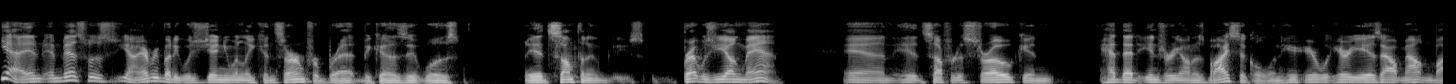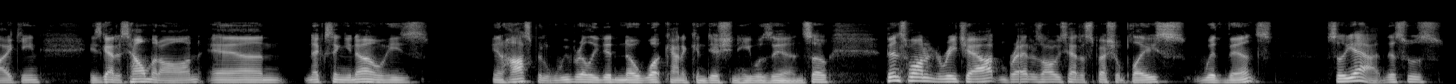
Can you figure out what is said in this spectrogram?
Yeah, and, and Vince was, you know, everybody was genuinely concerned for Bret because it was, it's something. Bret was a young man, and he had suffered a stroke and had that injury on his bicycle, and here, here, here he is out mountain biking. He's got his helmet on, and next thing you know, he's in hospital, we really didn't know what kind of condition he was in. So Vince wanted to reach out, and Brad has always had a special place with Vince. So yeah, this was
